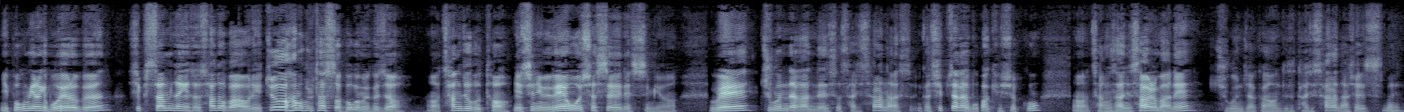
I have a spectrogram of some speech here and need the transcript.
이 복음이라는 게 뭐예요, 여러분? 13장에서 사도 바울이 쭉 한번 훑었어, 복음을. 그죠? 어, 창조부터 예수님이 왜 오셨어야 됐으며, 왜 죽은 자 가운데서 다시 살아났, 그러니까 십자가에 못 박히셨고, 어, 장사니 사흘 만에 죽은 자 가운데서 다시 살아나셨으면,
